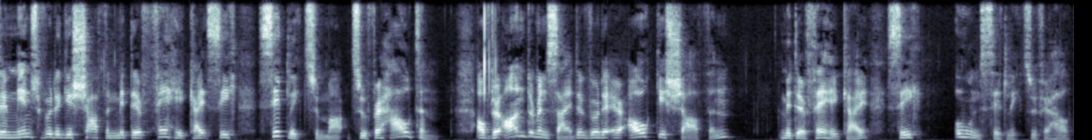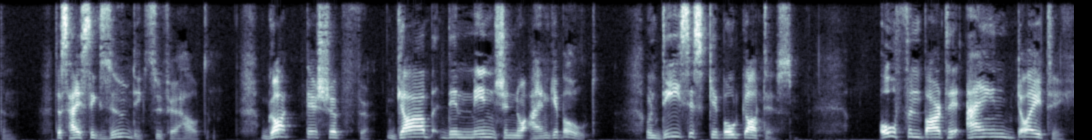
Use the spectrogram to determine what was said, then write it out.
Der Mensch wurde geschaffen mit der Fähigkeit, sich sittlich zu, zu verhalten. Auf der anderen Seite wurde er auch geschaffen mit der Fähigkeit, sich unsittlich zu verhalten. Das heißt, sich sündig zu verhalten. Gott, der Schöpfer, gab dem Menschen nur ein Gebot. Und dieses Gebot Gottes offenbarte eindeutig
